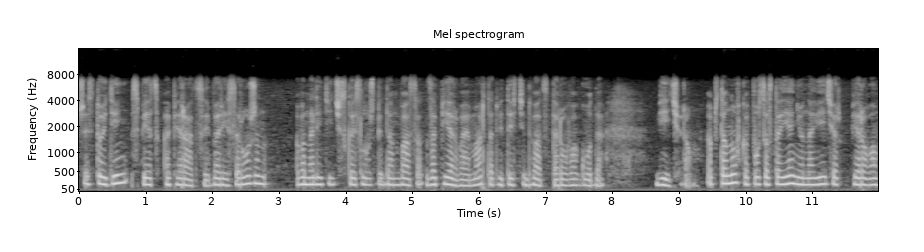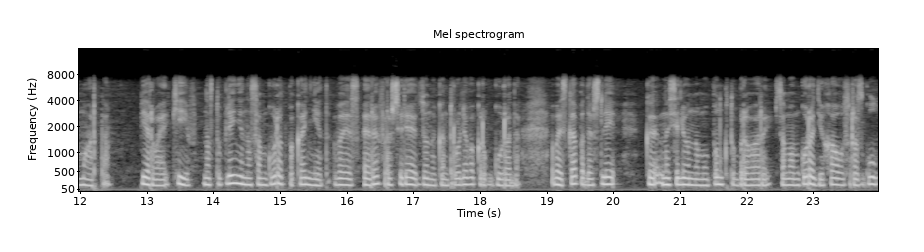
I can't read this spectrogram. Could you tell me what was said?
Шестой день спецоперации. Борис Рожин в аналитической службе Донбасса за 1 марта 2022 года вечером. Обстановка по состоянию на вечер 1 марта. Первое. Киев. Наступления на сам город пока нет. ВС РФ расширяют зоны контроля вокруг города. Войска подошли к населенному пункту Бровары. В самом городе хаос, разгул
